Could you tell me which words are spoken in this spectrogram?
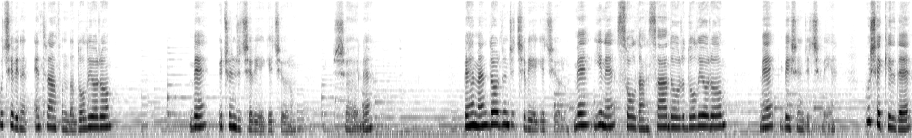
bu çivinin etrafında doluyorum ve üçüncü çiviye geçiyorum. Şöyle ve hemen dördüncü çiviye geçiyorum ve yine soldan sağa doğru doluyorum ve beşinci çiviye. Bu şekilde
